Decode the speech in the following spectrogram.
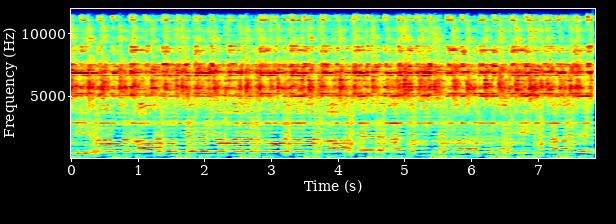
Thank you.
